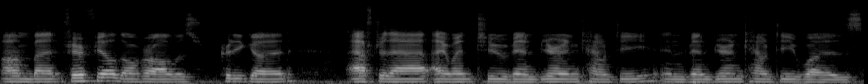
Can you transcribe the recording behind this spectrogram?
Um, but Fairfield overall was pretty good. After that, I went to Van Buren County, and Van Buren County was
